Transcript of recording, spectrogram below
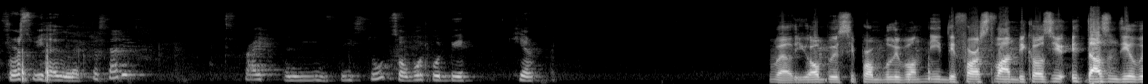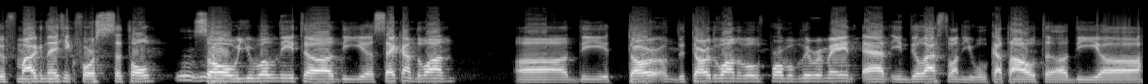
First we had electrostatics, right? And we use these two. So what would be here? Well, you obviously probably won't need the first one because you, it doesn't deal with magnetic forces at all. So you will need uh, the uh, second one. Uh, the third, the third one will probably remain, and in the last one you will cut out uh, the uh,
